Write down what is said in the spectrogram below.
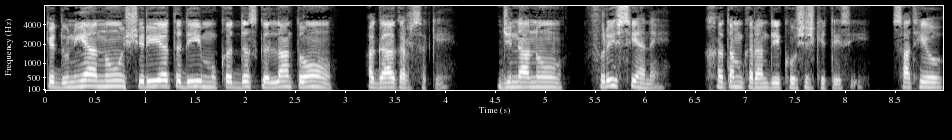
ਕਿ ਦੁਨੀਆ ਨੂੰ ਸ਼ਰੀਅਤ ਦੀ ਮੁਕੱਦਸ ਗੱਲਾਂ ਤੋਂ ਅਗਾਹ ਕਰ ਸਕੇ, ਜਿਨ੍ਹਾਂ ਨੂੰ ਫਰੀਸੀਆਂ ਨੇ ਖਤਮ ਕਰਨ ਦੀ ਕੋਸ਼ਿਸ਼ ਕੀਤੀ ਸੀ। ਸਾਥੀਓ,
